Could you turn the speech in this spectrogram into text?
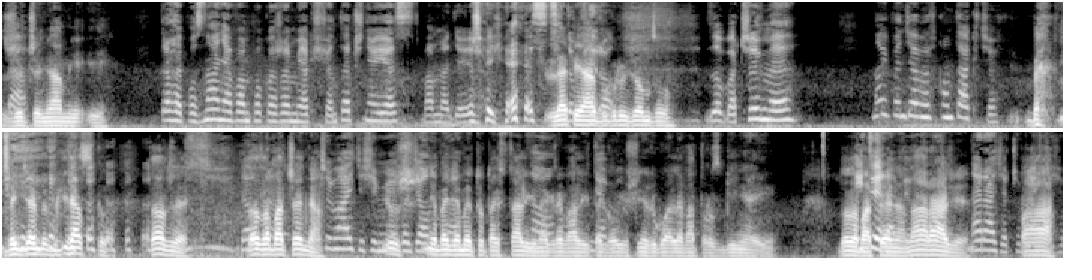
z Tak. życzeniami i Trochę Poznania Wam pokażemy, jak świątecznie jest. Mam nadzieję, że jest. lepiej jak Dopiero w Grudziądzu. Zobaczymy. No i będziemy w kontakcie. Będziemy w gniazdku. Dobrze, do Dobra. zobaczenia. Trzymajcie się miłego Już dzionka. nie będziemy tutaj stali i No, nagrywali tego, już niedługo elewator zginie i do tyle zobaczenia. było. Na razie. Na razie, trzymajcie się.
